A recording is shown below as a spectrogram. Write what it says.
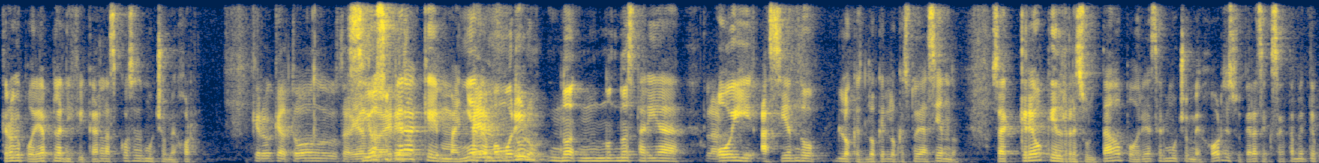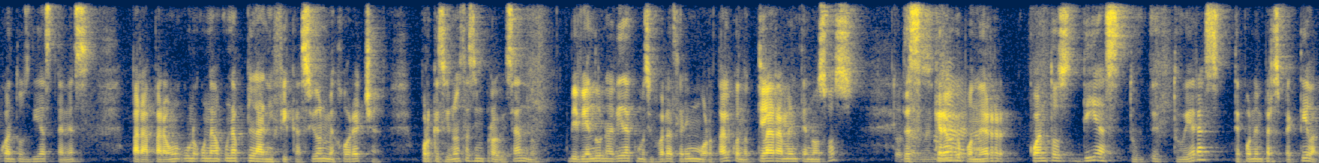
Creo que podría planificar las cosas mucho mejor. Creo que a todos nos gustaría. Si yo supiera que mañana voy a morir, no, no, estaría hoy haciendo lo que, lo, que, lo que estoy haciendo. O sea, creo que el resultado podría ser mucho mejor si supieras exactamente cuántos días tenés para, para una, una, planificación mejor hecha. Porque si no estás improvisando, viviendo una vida como si fuera a ser inmortal, cuando claramente no sos, entonces, creo que poner cuántos días eh, tuvieras te pone en perspectiva.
